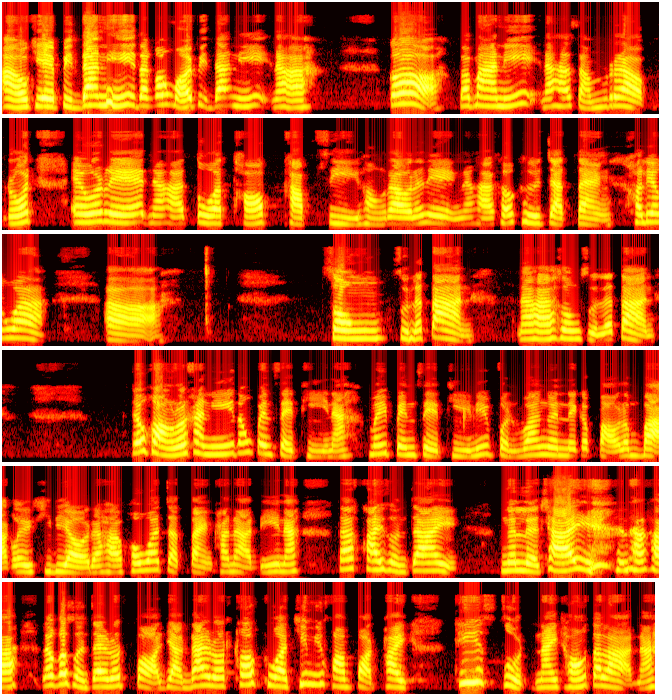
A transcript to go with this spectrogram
อ่าโอเค ปิดด้านนี้ตากล้องบอกให้ปิดด้านนี้นะคะก็ประมาณนี้นะคะสำหรับรถเอเวอเรสต์นะคะตัวท็อปขับ 4 ของเรานั่นเองนะคะก็คือจัดแต่งเขาเรียกว่าทรงสุลต่านนะคะทรงสุลต่าน เจ้าของรถคันนี้ต้องเป็นเศรษฐีนะ ไม่เป็นเศรษฐีนี่ฝนว่าเงินในกระเป๋าลำบากเลยทีเดียวนะคะ เพราะว่าจัดแต่งขนาดนี้นะ ถ้าใครสนใจเงินเหลือใช้นะคะ แล้วก็สนใจรถปอร์ดอยากได้รถครอบครัวที่มีความปลอดภัยที่สุดในท้องตลาดนะ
